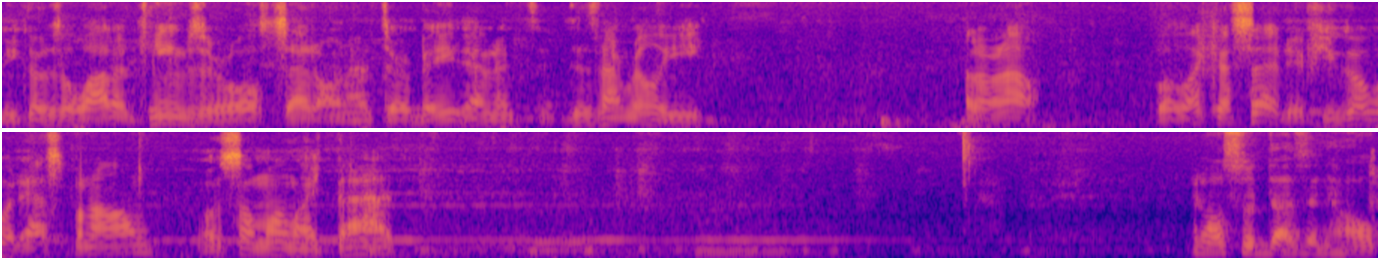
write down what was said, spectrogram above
because a lot of teams are all set on at third base, and it, there's not really. I don't know. But like I said, if you go with Espinal or someone like that, It also doesn't help.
